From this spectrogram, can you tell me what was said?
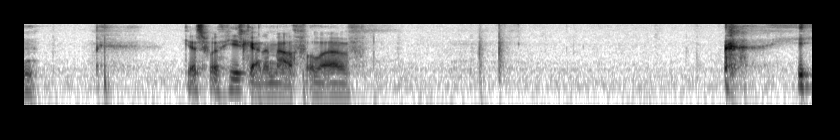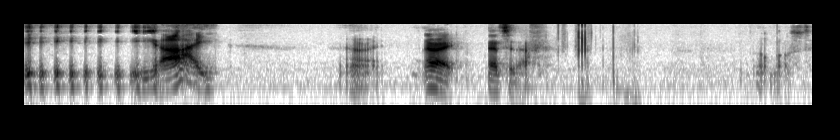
guess what he's got a mouthful of. Hi. All right. All right. That's enough. Almost.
